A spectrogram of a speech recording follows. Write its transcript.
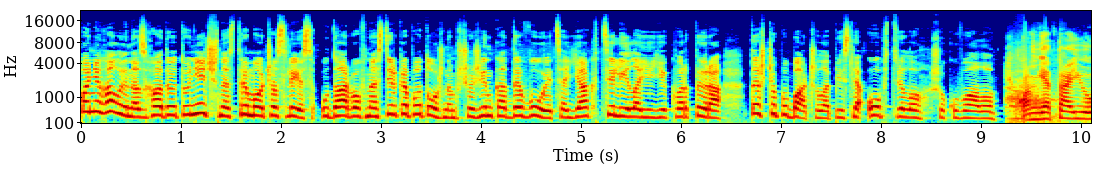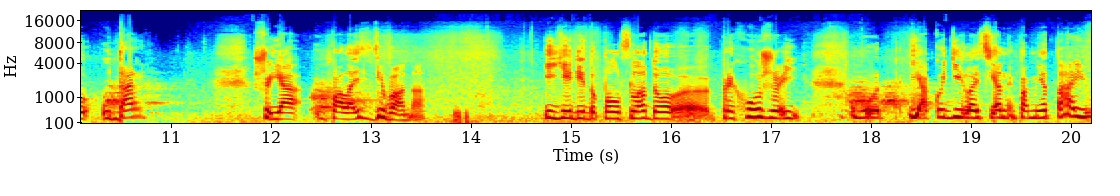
Пані Галина згадує ту ніч, не стримуючи сліз. Удар був настільки потужним, що жінка дивується, як вціліла її квартира. Те, що побачила після обстрілу, шокувало. Пам'ятаю удар, що я упала з дивана і єлі доползла до е, прихожої. От, як оділась, я не пам'ятаю,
